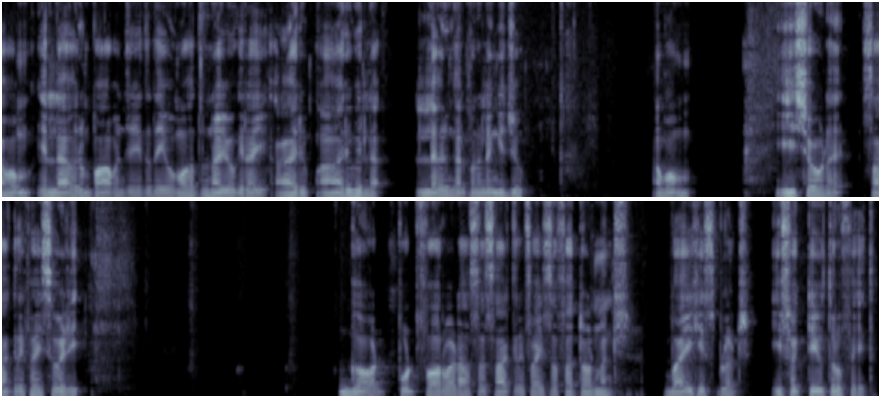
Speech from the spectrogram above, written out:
അപ്പം എല്ലാവരും പാപം ചെയ്ത് ദൈവമഹത്വത്തിന് അയോഗ്യരായി. ആരും ആരുമില്ല. എല്ലാവരും കൽപ്പന ലംഘിച്ചു. അപ്പം ഈശോയുടെ സാക്രിഫൈസ് വഴി God put forward as a sacrifice of atonement by his blood effective through faith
